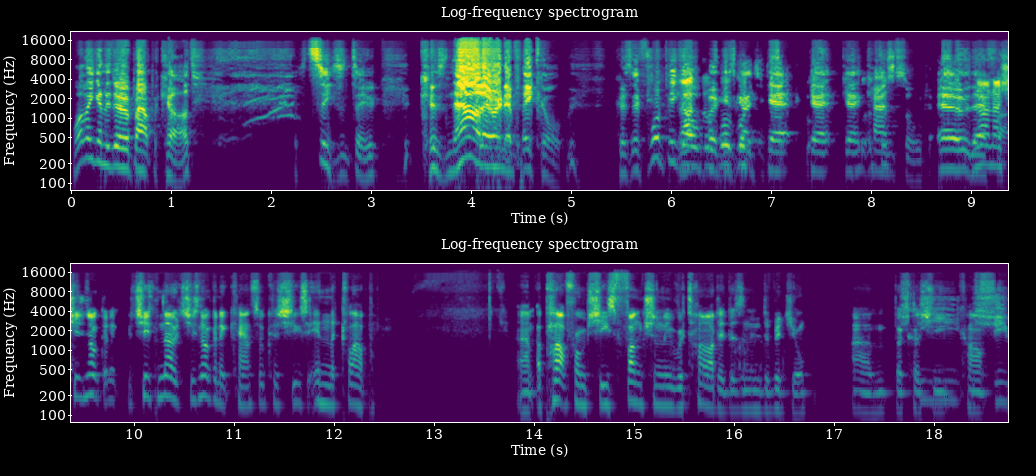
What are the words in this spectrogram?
What are they going to do about Picard season two? Because now they're in a pickle. Because if Whoopi Goldberg is going to get get get cancelled, oh, no, no, fucked. she's not gonna. She's no, she's not gonna cancel because she's in the club. Um, apart from she's functionally retarded as an individual, um, because she, can't. She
